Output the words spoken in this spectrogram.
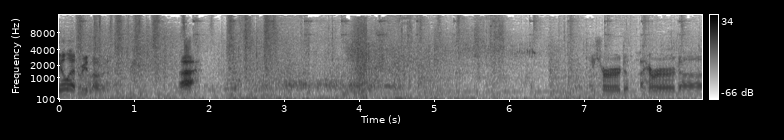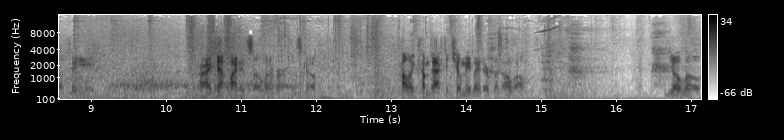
Kill and reload. Ah. I heard, I heard, uh, thingy. Alright, I can't find it, so whatever. Let's go. Probably come back to kill me later, but oh well. YOLO.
